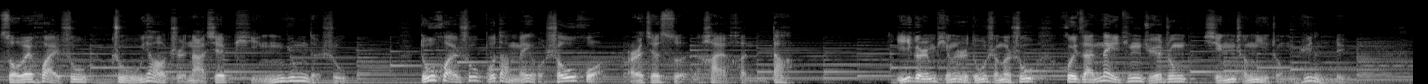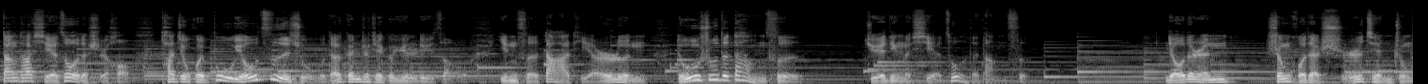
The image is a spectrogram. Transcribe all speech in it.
所谓坏书，主要指那些平庸的书。读坏书不但没有收获，而且损害很大。一个人平日读什么书，会在内听觉中形成一种韵律。当他写作的时候，他就会不由自主地跟着这个韵律走。因此，大体而论，读书的档次，决定了写作的档次。有的人生活在时间中，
